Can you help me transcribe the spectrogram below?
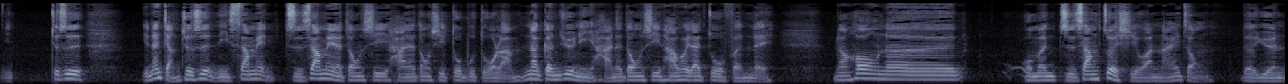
你就是。简单讲，就是你上面纸上面的东西含的东西多不多啦？那根据你含的东西，它会在做分类。然后呢，我们纸上最喜欢哪一种的原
